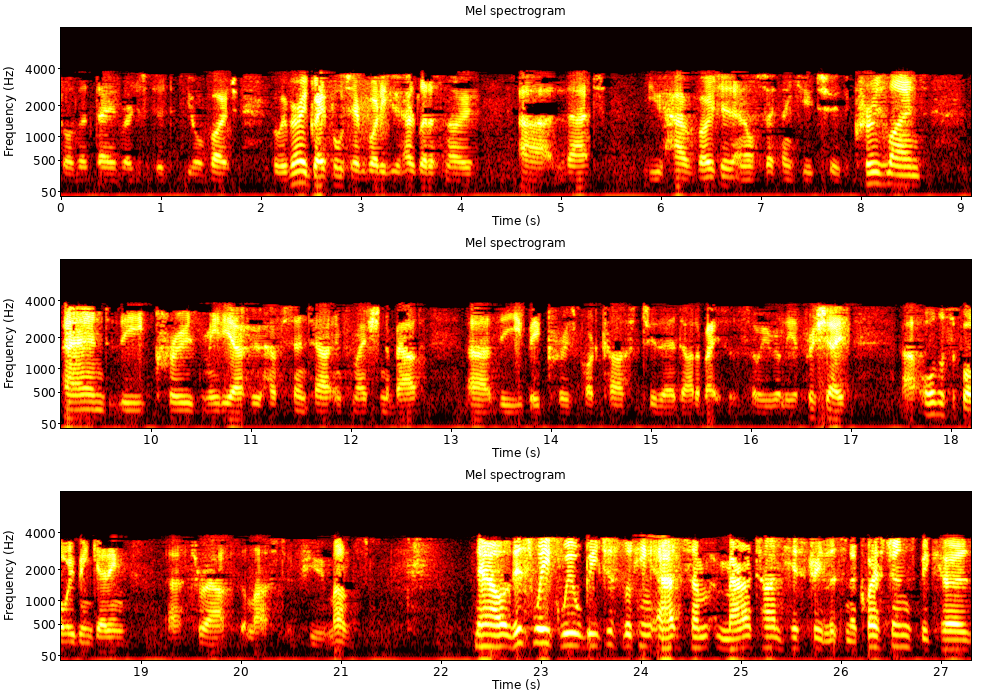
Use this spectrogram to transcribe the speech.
sure that they've registered your vote. But we're very grateful to everybody who has let us know uh, that you have voted, and also thank you to the cruise lines and the cruise media who have sent out information about uh, the Big Cruise podcast to their databases. So we really appreciate uh, all the support we've been getting uh, throughout the last few months. Now, this week we will be just looking at some maritime history listener questions because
